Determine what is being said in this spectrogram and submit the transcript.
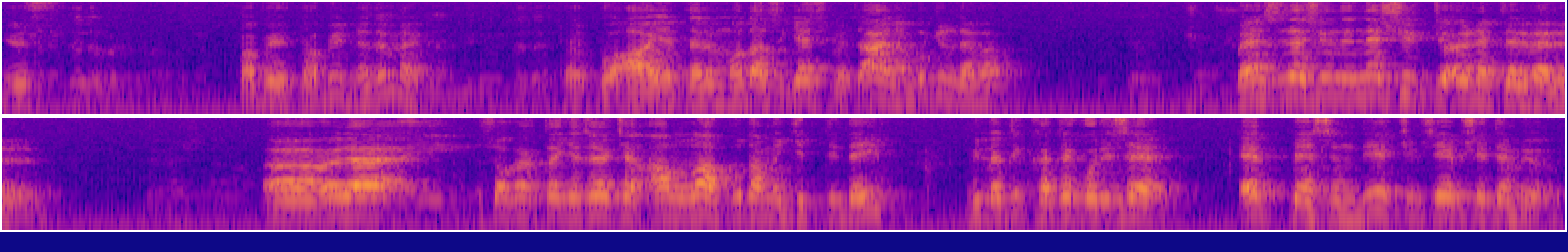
100 Günümüzde de böyle değil mi hocam? Tabii tabii ne demek? Yani Bu ayetlerin modası geçmez. Aynen bugün de var. Ben size şimdi ne şirkçi örnekleri veririm. Aa, öyle sokakta gezerken Allah bu da mı gitti deyip milleti kategorize etmesin diye kimseye bir şey demiyorum.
